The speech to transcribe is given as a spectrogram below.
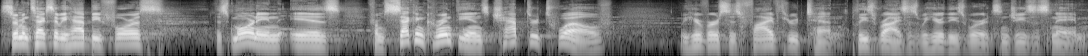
Sermon text that we have before us this morning is from 2 Corinthians chapter 12. We hear verses 5 through 10. Please rise as we hear these words in Jesus' name.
